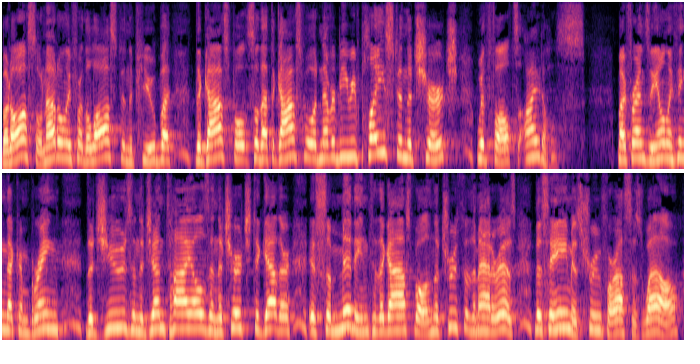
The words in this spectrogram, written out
but also not only for the lost in the pew, but the gospel, so that the gospel would never be replaced in the church with false idols. My friends, the only thing that can bring the Jews and the Gentiles and the church together is submitting to the gospel. And the truth of the matter is, the same is true for us as well.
